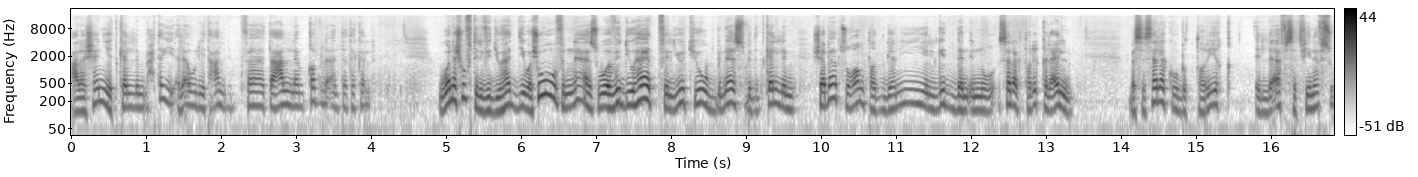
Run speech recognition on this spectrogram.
علشان يتكلم محتاج الأول يتعلم فتعلم قبل أن تتكلم. وأنا شفت الفيديوهات دي واشوف الناس وفيديوهات في اليوتيوب ناس بتتكلم شباب صغنطط جميل جدا إنه سلك طريق العلم بس سلكه بالطريق اللي أفسد فيه نفسه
